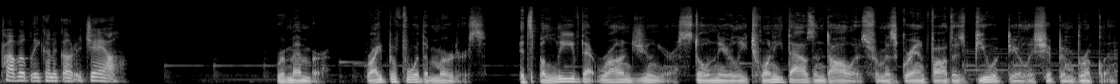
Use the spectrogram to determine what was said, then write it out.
probably going to go to jail. Remember, right before the murders, it's believed that Ron Jr. stole nearly $20,000 from his grandfather's Buick dealership in Brooklyn.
